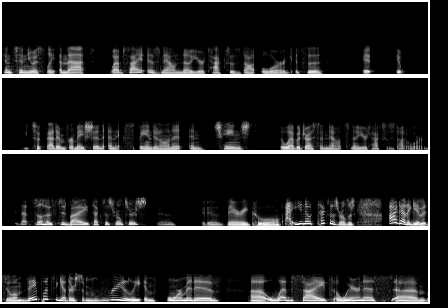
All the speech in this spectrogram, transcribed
continuously, and that website is now knowyourtaxes.org. It's the it it we took that information and expanded on it and changed the web address, and now it's knowyourtaxes.org. Is that still hosted by Texas Realtors? It is. It is. Very cool. You know, Texas Realtors, I got to give it to them. They put together some really informative uh, websites, awareness um,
